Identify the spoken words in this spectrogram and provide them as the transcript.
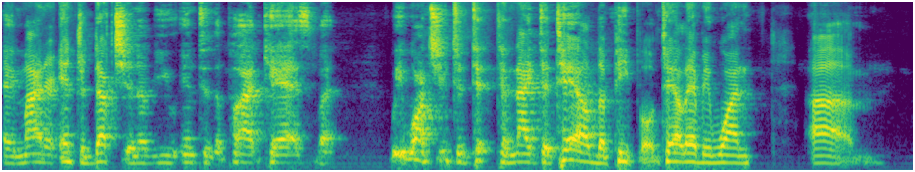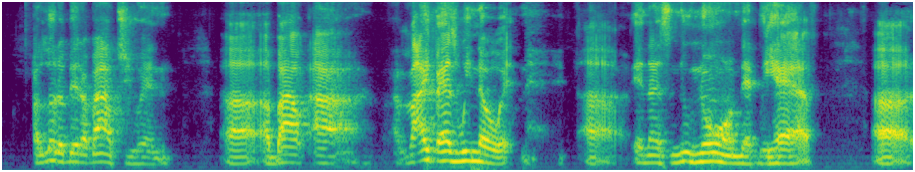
a minor introduction of you into the podcast, but we want you to t- tonight to tell the people, tell everyone um, a little bit about you and uh, about uh, life as we know it uh, in this new norm that we have uh,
